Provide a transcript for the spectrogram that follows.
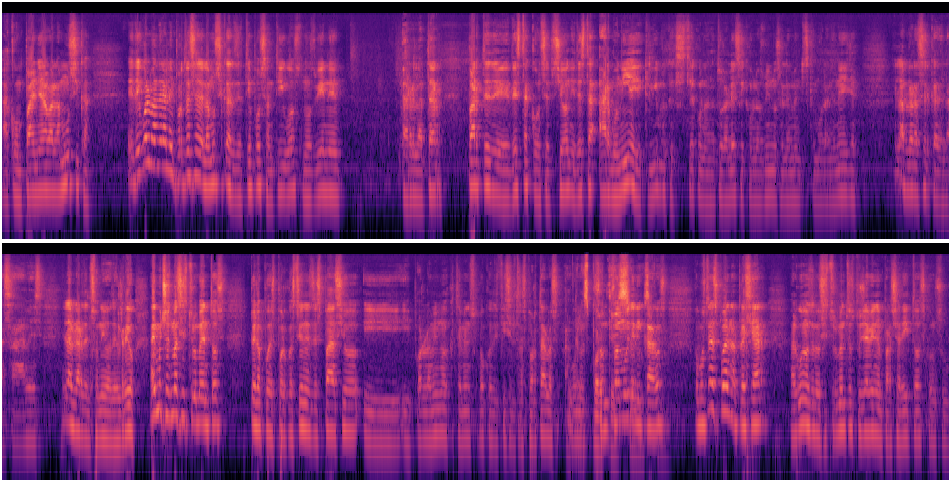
acompañaba la música. Eh, de igual manera, la importancia de la música desde tiempos antiguos nos viene a relatar parte de, de esta concepción y de esta armonía y equilibrio que existía con la naturaleza y con los mismos elementos que moran en ella. El hablar acerca de las aves, el hablar del sonido del río. Hay muchos más instrumentos, pero pues por cuestiones de espacio y, y por lo mismo que también es un poco difícil transportarlos. Algunos son, son muy delicados. Como ustedes pueden apreciar, algunos de los instrumentos pues ya vienen parchaditos con su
